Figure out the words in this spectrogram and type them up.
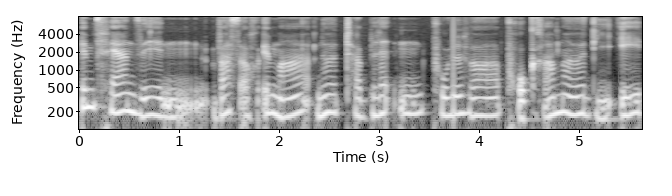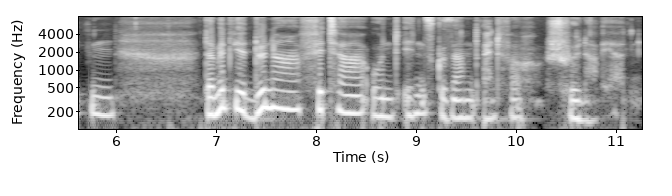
im Fernsehen, was auch immer, ne, Tabletten, Pulver, Programme, Diäten, damit wir dünner, fitter und insgesamt einfach schöner werden.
